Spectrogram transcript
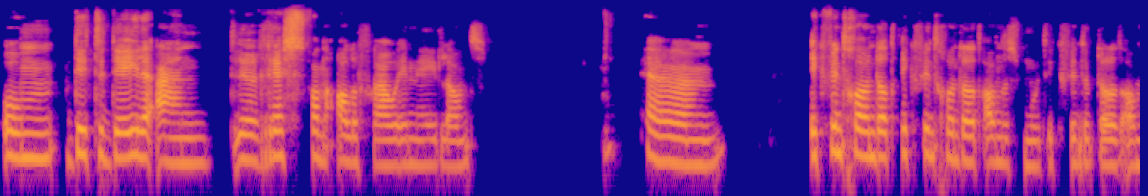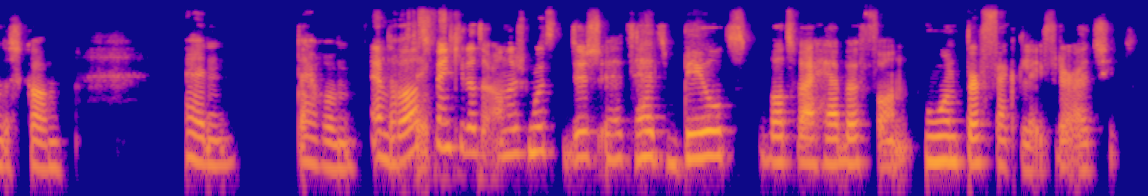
om dit te delen aan de rest van alle vrouwen in Nederland. Um, ik, vind gewoon dat, ik vind gewoon dat het anders moet. Ik vind ook dat het anders kan. En daarom. En wat ik, vind je dat er anders moet? Dus het, het beeld wat wij hebben van hoe een perfect leven eruit ziet.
